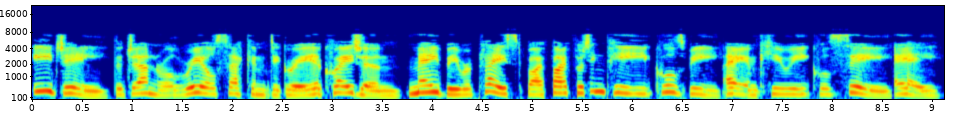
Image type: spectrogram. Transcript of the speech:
E.g., the general real second-degree equation may be replaced by by putting P equals B, A and Q equals C, A.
